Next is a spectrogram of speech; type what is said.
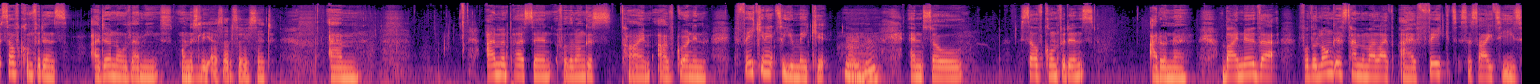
self confidence. I don't know what that means, honestly, as Abso said. Um, I'm a person for the longest time I've grown in faking it till you make it. Mm-hmm. And so self confidence, I don't know. But I know that for the longest time in my life, I have faked society's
